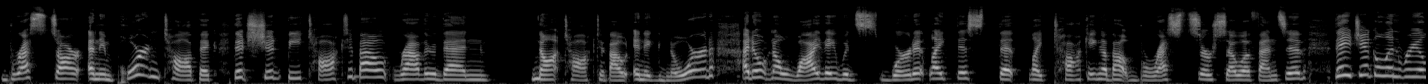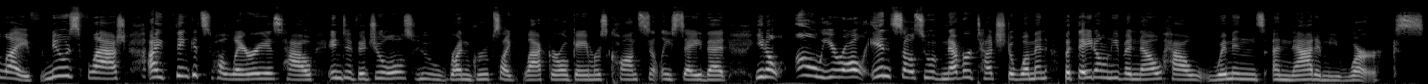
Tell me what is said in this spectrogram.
breasts are an important topic that should be talked about rather than not talked about and ignored. I don't know why they would word it like this that like talking about breasts are so offensive. They jiggle in real life. Newsflash, I think it's hilarious how individuals who run groups like Black Girl Gamers constantly say that, you know, oh, you're all incels who have never touched a woman, but they don't even know how women's anatomy works.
